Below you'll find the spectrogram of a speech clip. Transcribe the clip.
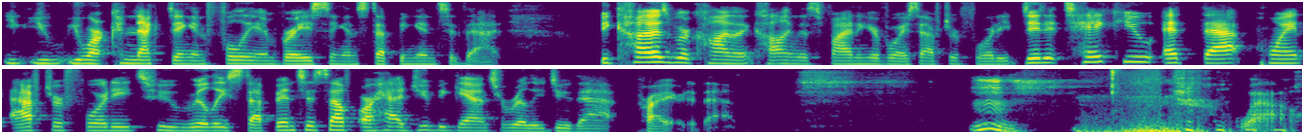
you, you, you weren't connecting and fully embracing and stepping into that. Because we're calling, calling this finding your voice after 40, did it take you at that point after 40 to really step into self, or had you began to really do that prior to that? Mm. wow.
